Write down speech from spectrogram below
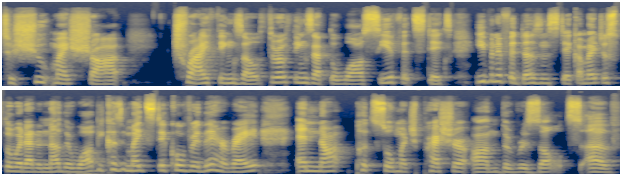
to shoot my shot try things out, throw things at the wall, see if it sticks. Even if it doesn't stick, I might just throw it at another wall because it might stick over there, right? And not put so much pressure on the results of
